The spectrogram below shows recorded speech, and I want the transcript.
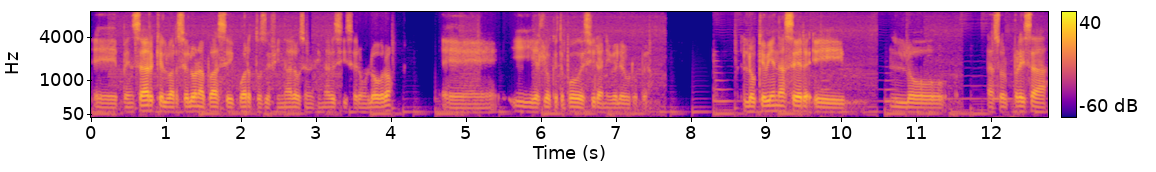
Eh, pensar que el Barcelona pase cuartos de final o semifinales sí será un logro. Y es lo que te puedo decir a nivel europeo. Lo que viene a ser lo, la sorpresa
